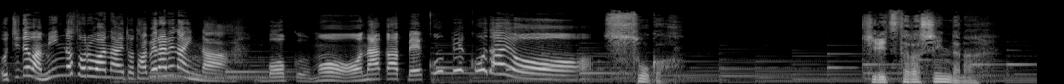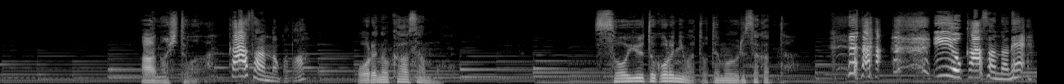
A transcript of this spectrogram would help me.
う。うちではみんな揃わないと食べられないんだ。僕もうお腹ペコペコだよ。そうか。規律正しいんだな。あの人は。母さんのこと？俺の母さんも。そういうところにはとてもうるさかった。いいお母さんだね。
